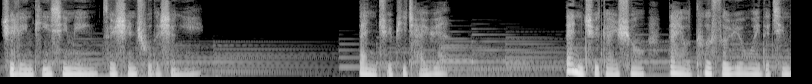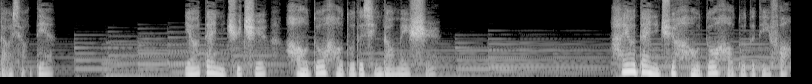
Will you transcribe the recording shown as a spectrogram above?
去聆听心灵最深处的声音。带你去劈柴院，带你去感受带有特色韵味的青岛小店。也要带你去吃好多好多的青岛美食，还要带你去好多好多的地方。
